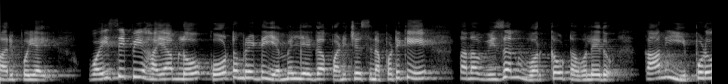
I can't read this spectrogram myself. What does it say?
మారిపోయాయి. వైసీపీ హయాంలో కోటంరెడ్డి ఎమ్మెల్యేగా పనిచేసినప్పటికీ తన విజన్ వర్కౌట్ అవ్వలేదు. కానీ ఇప్పుడు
